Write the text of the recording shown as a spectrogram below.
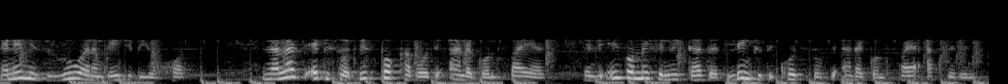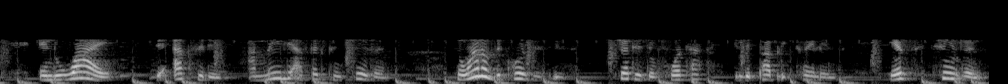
My name is Ru and I'm going to be your host. In our last episode, we spoke about the underground fires and the information we gathered linked to the causes of the underground fire accidents and why the accidents are mainly affecting children. So one of the causes is shortage of water in the public toilets. Yes, children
